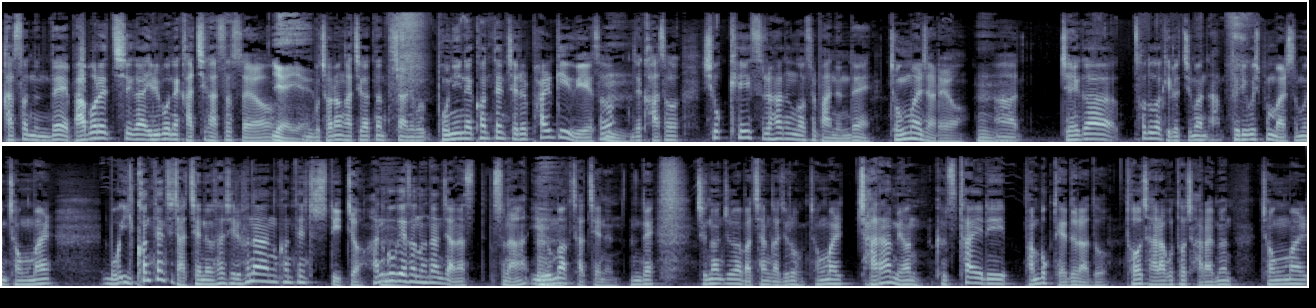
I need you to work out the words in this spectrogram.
갔었는데 바버렛츠가 일본에 같이 갔었어요. 예, 예. 뭐 저랑 같이 갔다는 뜻이 아니고 본인의 컨텐츠를 팔기 위해서 음. 이제 가서 쇼케이스를 하는 것을 봤는데 정말 잘해요. 음. 아 제가 서두가 길었지만 드리고 싶은 말씀은 정말 뭐 이 컨텐츠 자체는 사실 흔한 컨텐츠일 수도 있죠. 한국에서는 흔하지 않았으나 이 음. 음. 악 자체는. 근데 지난주와 마찬가지로 정말 잘하면 그 스타일이 반복되더라도 더 잘하고 더 잘하면 정말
